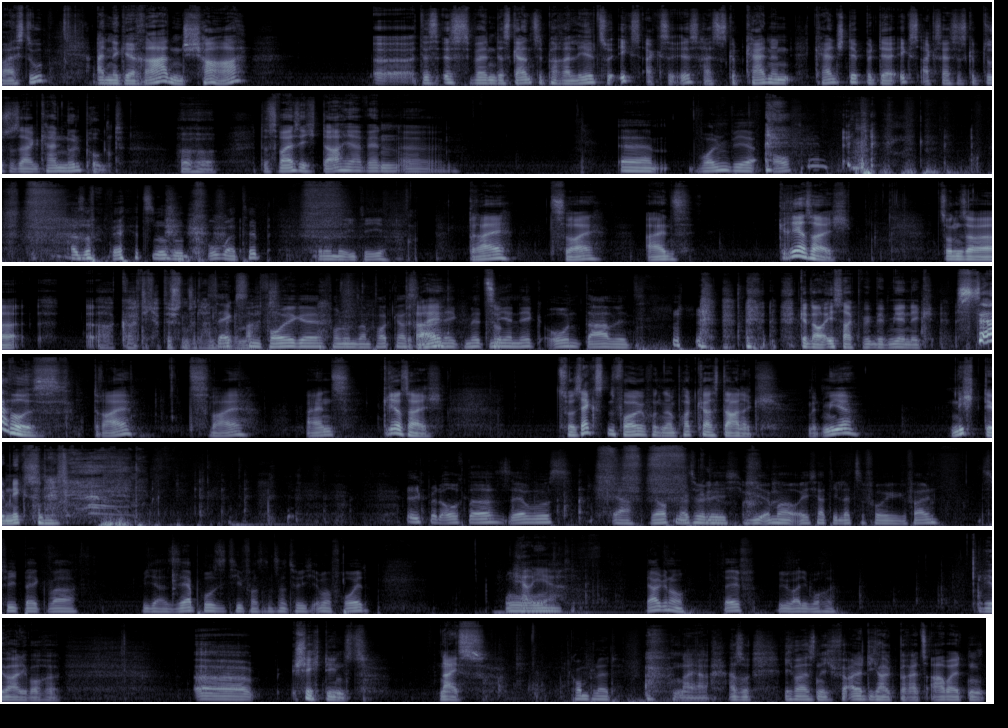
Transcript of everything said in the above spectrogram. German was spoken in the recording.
Weißt du, eine geraden Schar, äh, das ist, wenn das Ganze parallel zur X-Achse ist, heißt es gibt keinen, keinen Schnitt mit der X-Achse, heißt es gibt sozusagen keinen Nullpunkt. das weiß ich daher, wenn. Äh ähm, wollen wir aufnehmen? also wäre jetzt nur so ein grober Tipp oder eine Idee. 3, 2, 1. Grüß euch! Zu unserer. Oh Gott, ich habe das schon so lange Sechsten gemacht. Folge von unserem Podcast Drei, Nick mit zwei- mir, Nick und David. Genau, ich sag mit, mit mir, Nick. Servus! 3, 2, 1. Grüß euch! Zur sechsten Folge von unserem Podcast Danik. Mit mir, nicht dem Nick zu nennen. Ich bin auch da. Servus. Ja, wir hoffen natürlich, wie immer, euch hat die letzte Folge gefallen. Das Feedback war wieder sehr positiv, was uns natürlich immer freut. Und Hell yeah. ja, genau. Dave, wie war die Woche? Wie war die Woche? Äh, Schichtdienst. Nice. Komplett. Naja, also ich weiß nicht, für alle, die halt bereits arbeiten,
